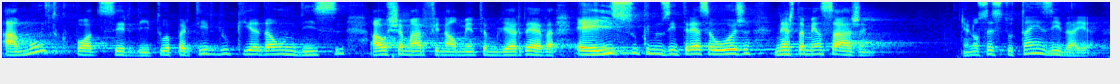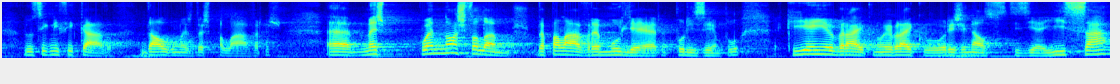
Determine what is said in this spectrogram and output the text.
Há muito que pode ser dito a partir do que Adão disse ao chamar finalmente a mulher de Eva. É isso que nos interessa hoje nesta mensagem. Eu não sei se tu tens ideia do significado de algumas das palavras, ah, mas quando nós falamos da palavra mulher, por exemplo, que em hebraico, no hebraico original se dizia Issa,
